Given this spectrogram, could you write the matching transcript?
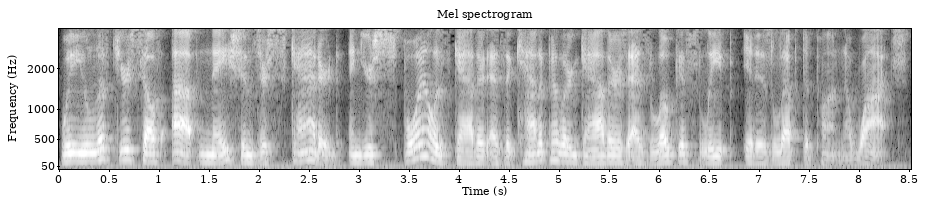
When you lift yourself up, nations are scattered, and your spoil is gathered as the caterpillar gathers, as locusts leap, it is leapt upon. Now watch.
